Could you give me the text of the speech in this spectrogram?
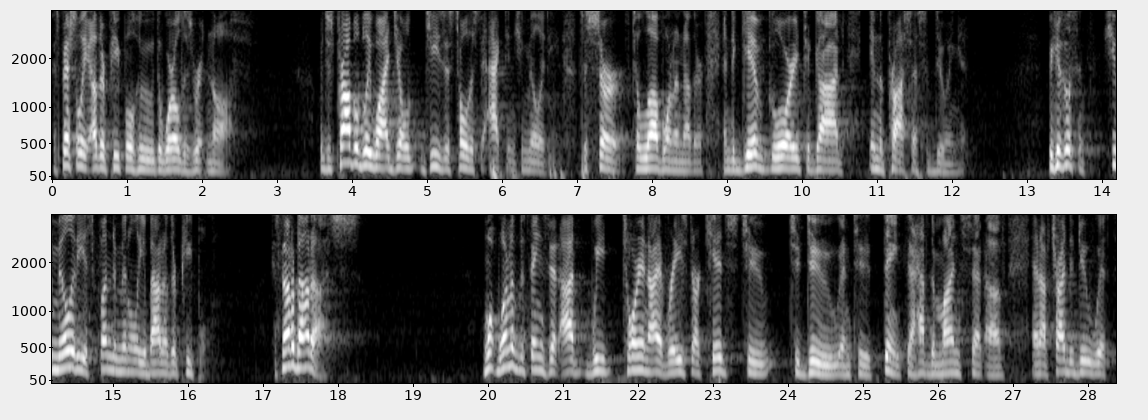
especially other people who the world has written off which is probably why Jesus told us to act in humility, to serve, to love one another, and to give glory to God in the process of doing it. Because listen, humility is fundamentally about other people, it's not about us. One of the things that I, we, Tori and I, have raised our kids to, to do and to think, to have the mindset of, and I've tried to do with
